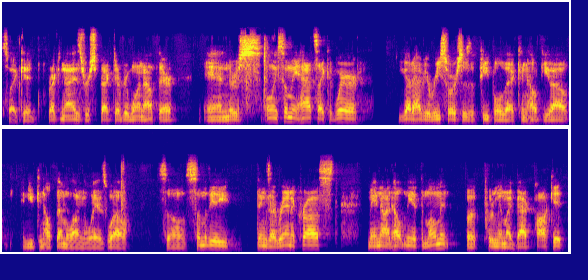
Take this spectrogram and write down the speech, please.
so I could recognize, respect everyone out there. And there's only so many hats I could wear. You got to have your resources of people that can help you out, and you can help them along the way as well. So some of the things I ran across may not help me at the moment, but put them in my back pocket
